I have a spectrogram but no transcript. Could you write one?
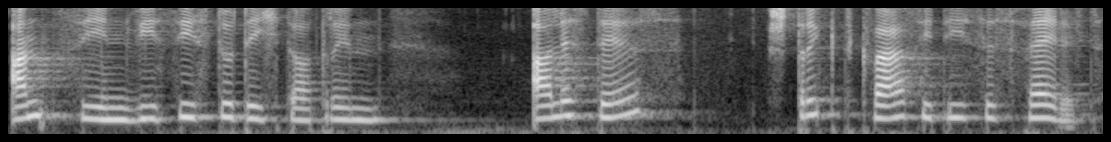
anziehen? Wie siehst du dich da drin? Alles das strickt quasi dieses Feld,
